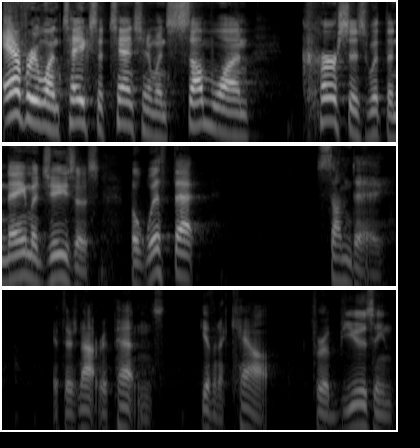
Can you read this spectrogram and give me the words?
Everyone takes attention when someone curses with the name of Jesus, but with that, someday, if there's not repentance, give an account for abusing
